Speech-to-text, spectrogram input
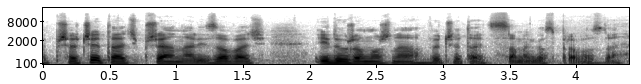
e, przeczytać, przeanalizować i dużo można wyczytać z samego sprawozdania.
